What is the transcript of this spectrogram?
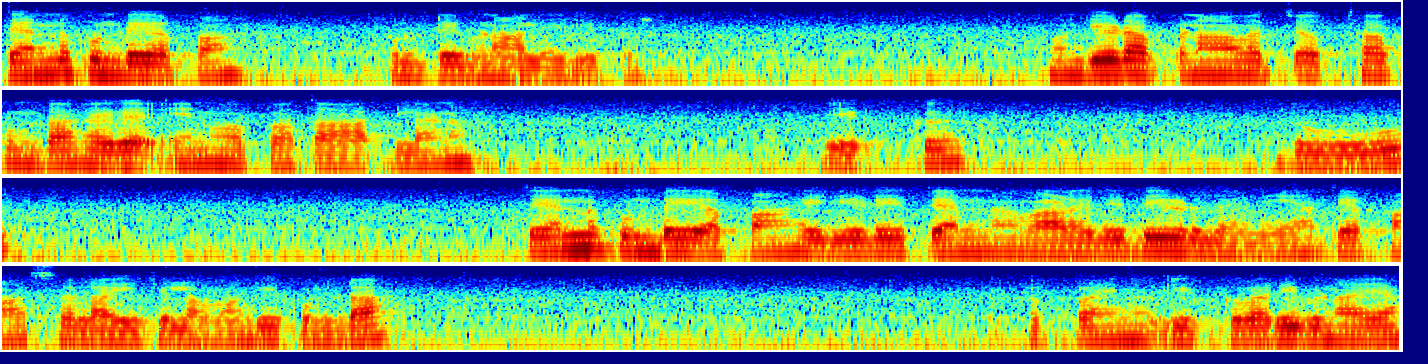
ਤਿੰਨ ਕੁੰਡੇ ਆਪਾਂ ਉਲਟੇ ਬਣਾ ਲਏ ਜੀ ਇੱਧਰ। ਹੁਣ ਜਿਹੜਾ ਆਪਣਾ ਵਾ ਚੌਥਾ ਕੁੰਡਾ ਹੈਗਾ, ਇਹਨੂੰ ਆਪਾਂ ਤਾਰ ਲੈਣਾ। ਇੱਕ, ਦੋ, ਤਿੰਨ ਕੁੰਡੇ ਆਪਾਂ ਇਹ ਜਿਹੜੇ ਤਿੰਨ ਵਾਲੇ ਦੇ ਢੇੜ ਲੈਣੇ ਆ, ਤੇ ਆਪਾਂ ਸਲਾਈ ਚ ਲਾਵਾਂਗੇ ਕੁੰਡਾ। ਆਪਾਂ ਇਹਨੂੰ ਇੱਕ ਵਾਰੀ ਬਣਾਇਆ।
